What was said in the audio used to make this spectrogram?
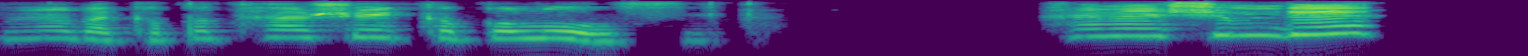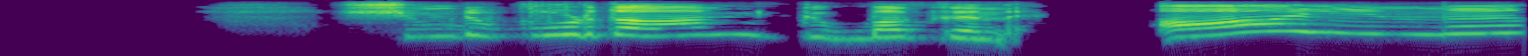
Bunu da kapat. Her şey kapalı olsun. Hemen şimdi şimdi buradan bakın aynı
